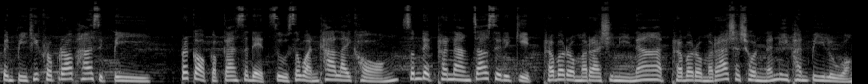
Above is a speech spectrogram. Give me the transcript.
เป็นปีที่ครบรอบ 50 ปี ประกอบกับการเสด็จสู่สวรรคาลัยของสมเด็จพระนางเจ้าสิริกิติ์พระบรมราชินีนาถพระบรมราชชนนีพันปีหลวง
